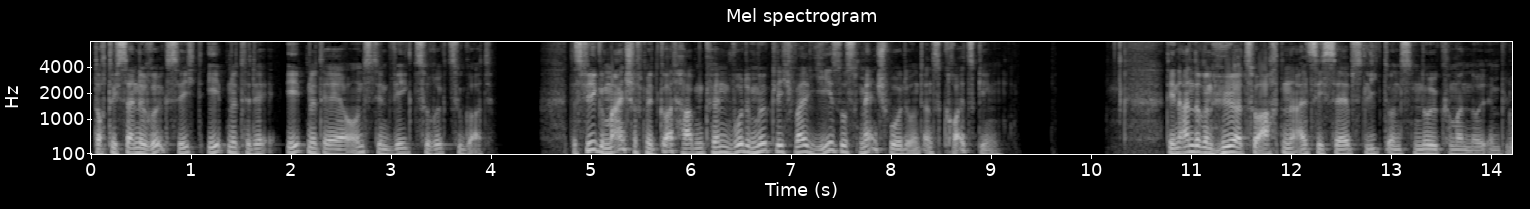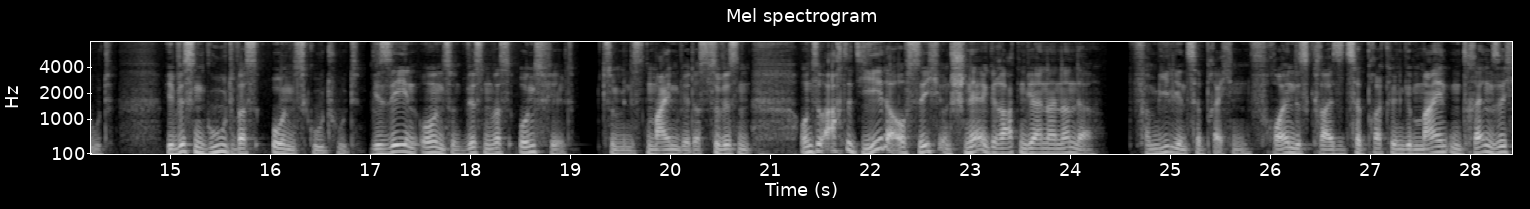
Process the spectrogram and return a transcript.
Doch durch seine Rücksicht ebnete, ebnete er uns den Weg zurück zu Gott. Dass wir Gemeinschaft mit Gott haben können, wurde möglich, weil Jesus Mensch wurde und ans Kreuz ging. Den anderen höher zu achten als sich selbst liegt uns 0,0 im Blut. Wir wissen gut, was uns gut tut. Wir sehen uns und wissen, was uns fehlt. Zumindest meinen wir das zu wissen. Und so achtet jeder auf sich und schnell geraten wir aneinander. Familien zerbrechen, Freundeskreise zerbröckeln, Gemeinden trennen sich,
